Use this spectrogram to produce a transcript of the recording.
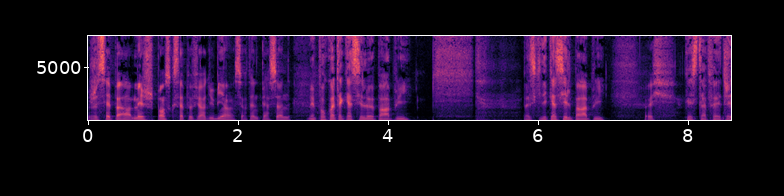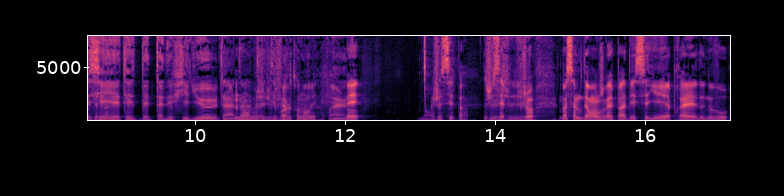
je sais pas, mais je pense que ça peut faire du bien à certaines personnes. Mais pourquoi t'as cassé le parapluie? Parce qu'il est cassé le parapluie. Oui. Qu'est-ce que t'as fait? T'as essayé, t'as défié Dieu? T'as Non, j'ai t'as dû été voir comment? Ouais. Mais Bon. je sais pas. Je, Je- sais. je- je- genre, moi, ça me dérangerait pas d'essayer. Après, de nouveau,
